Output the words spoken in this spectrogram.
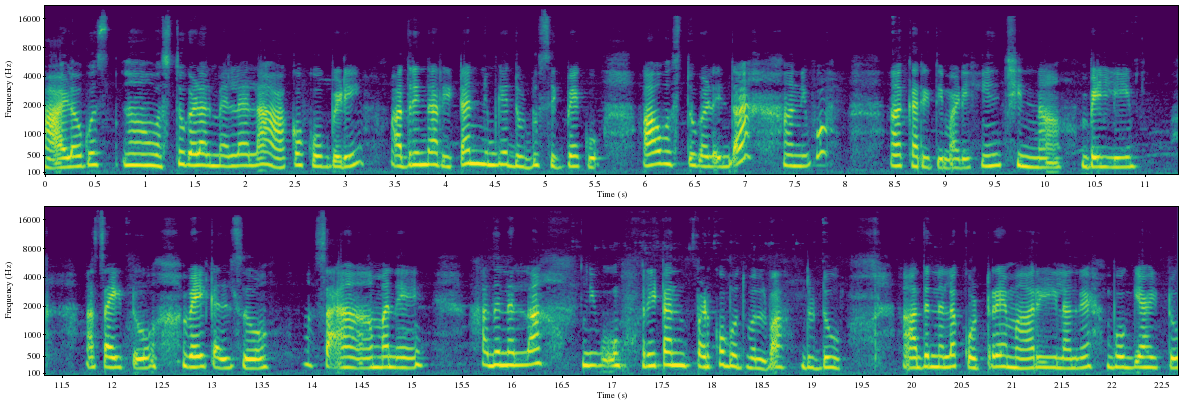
ಹಾಳೋಗೋ ವಸ್ತುಗಳ ಮೇಲೆಲ್ಲ ಹಾಕೋಕೆ ಹೋಗ್ಬೇಡಿ. ಅದರಿಂದ ರಿಟರ್ನ್ ನಿಮಗೆ ದುಡ್ಡು ಸಿಗಬೇಕು. ಆ ವಸ್ತುಗಳಿಂದ ನೀವು ಖರೀದಿ ಮಾಡಿ. ಇನ್ನು ಚಿನ್ನ, ಬೆಳ್ಳಿ ಸೈಟು ವೆಹಿಕಲ್ಸು ಸಾ ಮನೆ, ಅದನ್ನೆಲ್ಲ ನೀವು ರಿಟರ್ನ್ ಪಡ್ಕೋಬೋದು ಅಲ್ವಾ ದುಡ್ಡು? ಅದನ್ನೆಲ್ಲ ಕೊಟ್ಟರೆ ಮಾರಿ, ಇಲ್ಲಾಂದರೆ ಬೊಗ್ಯ ಇಟ್ಟು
